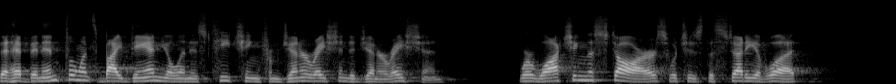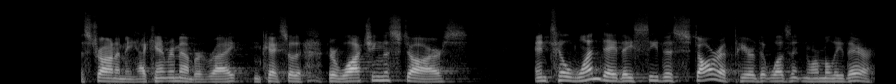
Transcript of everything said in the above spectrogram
that had been influenced by Daniel and his teaching from generation to generation were watching the stars, which is the study of what? Astronomy. I can't remember, right? Okay, so they're watching the stars until one day they see this star appear that wasn't normally there.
